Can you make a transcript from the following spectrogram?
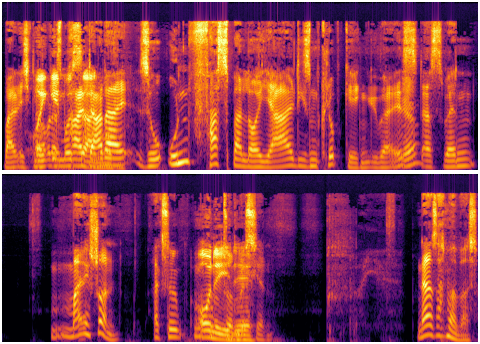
weil ich glaube, Eugen dass Paul Dardai so unfassbar loyal diesem Club gegenüber ist, Ja? dass wenn, meine ich schon, Axel, Ohne so ein Idee. bisschen. Na, sag mal was.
